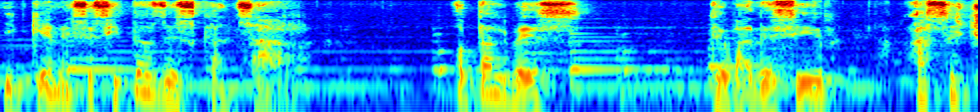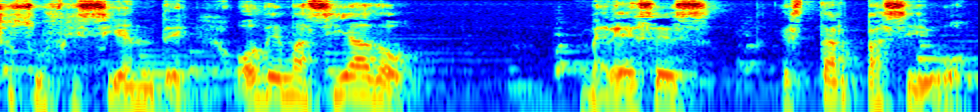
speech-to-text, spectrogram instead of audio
y que necesitas descansar. O tal vez te va a decir, has hecho suficiente o demasiado. Mereces estar pasivo.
